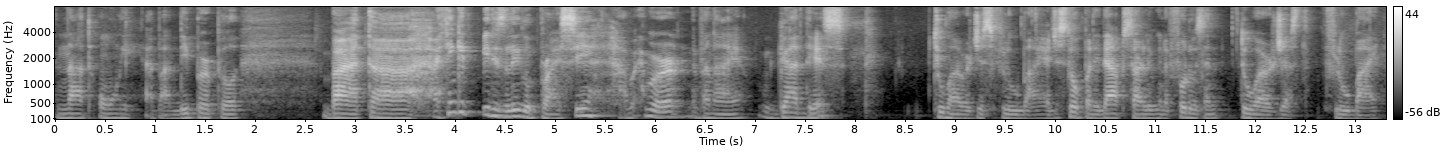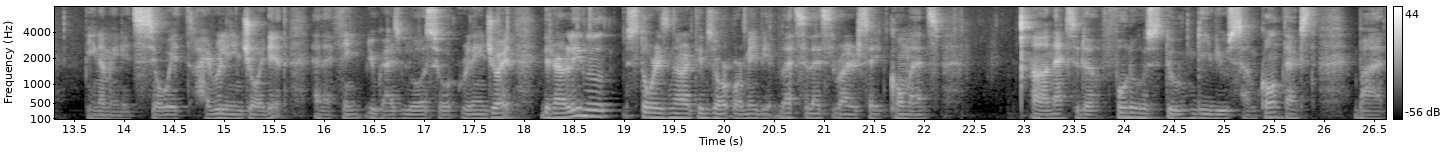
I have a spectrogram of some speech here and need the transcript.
not only about Deep Purple but uh, I think it, it is a little pricey. However when I got this two hours just flew by. I just opened it up started looking at photos and two hours just flew by in a minute so it i really enjoyed it and i think you guys will also really enjoy it. There are little stories narratives or, or maybe let's let's rather say comments uh, next to the photos to give you some context but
